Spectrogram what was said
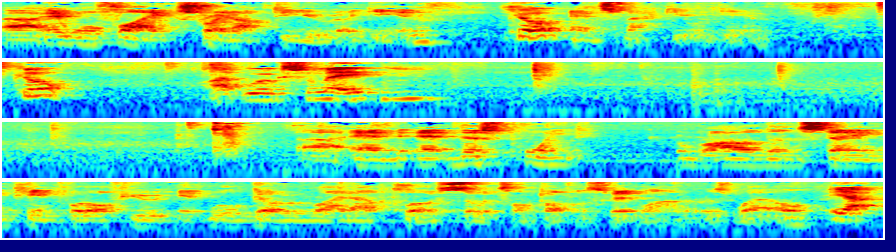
Uh, it will fly straight up to you again Cool. and smack you again. Cool. That works for me. Uh, and at this point, rather than staying 10 foot off you, it will go right up close so it's on top of Svetlana as well. Yeah.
